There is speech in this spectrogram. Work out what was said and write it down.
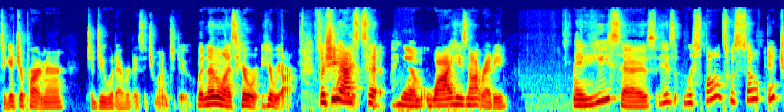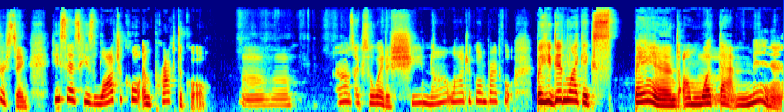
to get your partner to do whatever it is that you want him to do. But nonetheless, here here we are. So she right. asks him why he's not ready. And he says his response was so interesting. He says he's logical and practical. Mm-hmm. I was like, so wait, is she not logical and practical? But he didn't like expand on what mm that meant.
